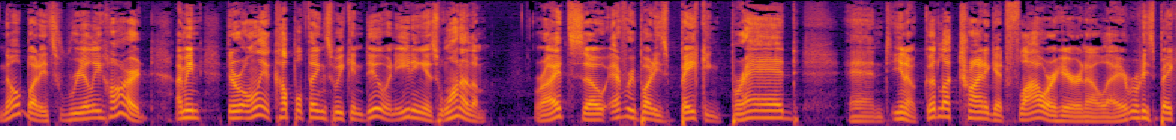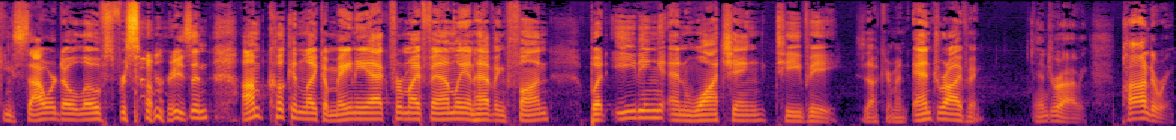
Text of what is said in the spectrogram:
Nobody. It's really hard. I mean, there are only a couple things we can do, and eating is one of them, right? So everybody's baking bread, and you know, good luck trying to get flour here in LA. Everybody's baking sourdough loaves for some reason. I'm cooking like a maniac for my family and having fun, but eating and watching TV, Zuckerman, and driving. and driving, pondering.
